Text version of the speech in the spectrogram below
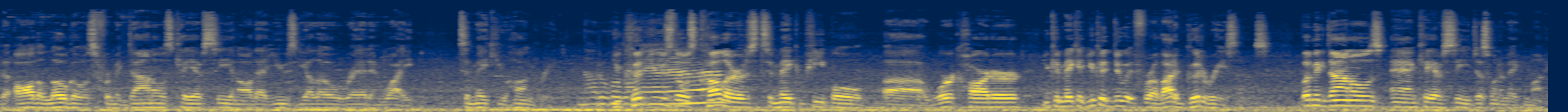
the, all the logos for McDonald's, KFC, and all that use yellow, red, and white to make you hungry. You could use those colors to make people uh, work harder. You can make it. You could do it for a lot of good reasons. But McDonald's and KFC just want to make money.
